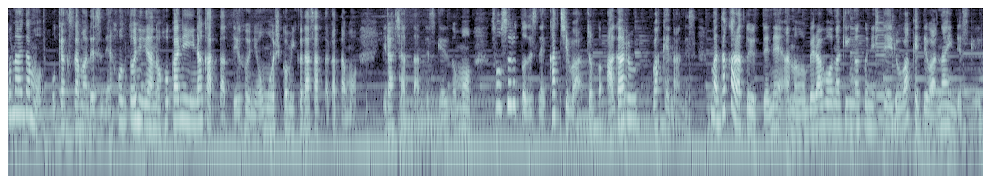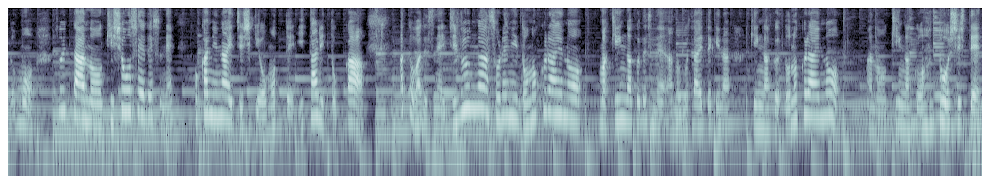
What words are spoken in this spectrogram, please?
この間もお客様ですね本当にあの他にいなかったっていうふうにお申し込みくださった方もいらっしゃったんですけれどもそうするとですね価値はちょっと上がるわけなんです、まあ、だからといってねあのべらぼうな金額にしているわけではないんですけれどもそういったあの希少性ですね他にない知識を持っていたりとかあとはですね自分がそれにどのくらいの、まあ、金額ですねあの具体的な金額どのくらいのあの金額を投資して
